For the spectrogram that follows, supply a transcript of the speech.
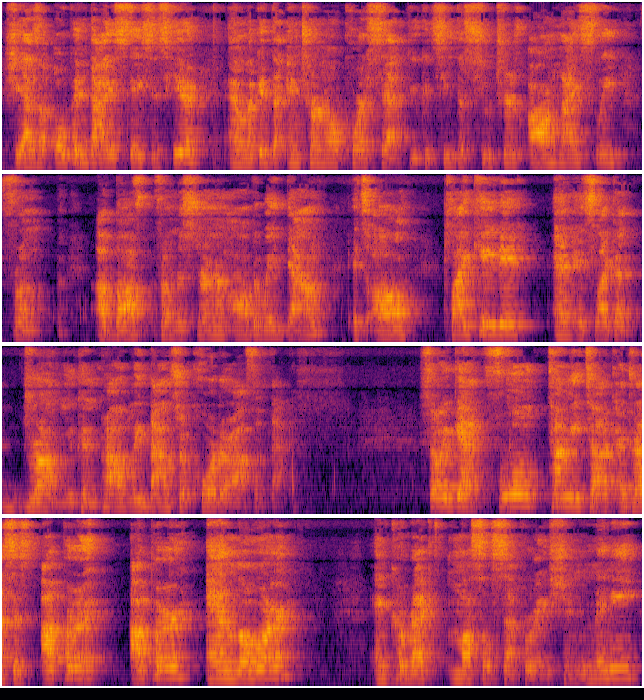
She has an open diastasis here, and look at the internal corset. You can see the sutures all nicely from above, from the sternum all the way down. It's all plicated, and it's like a drum. You can probably bounce a quarter off of that. So again, full tummy tuck addresses upper, upper and lower and correct muscle separation. Mini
